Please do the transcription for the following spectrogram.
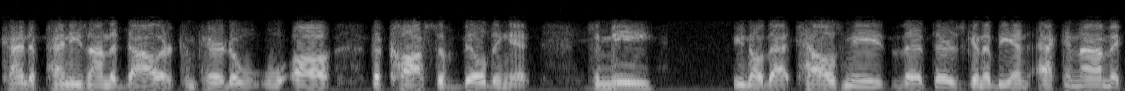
kind of pennies on the dollar compared to uh, the cost of building it. To me, you know, that tells me that there's going to be an economic,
